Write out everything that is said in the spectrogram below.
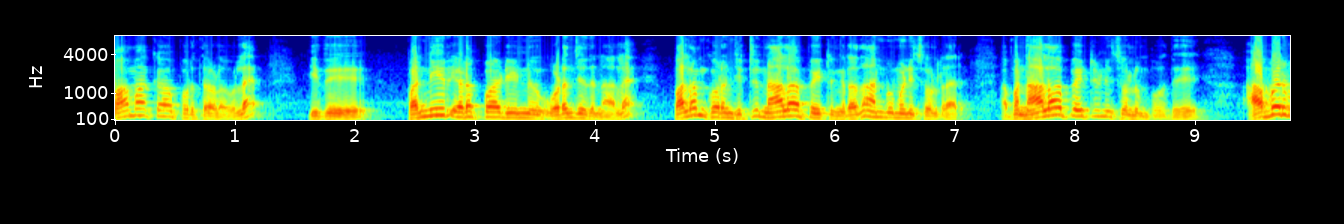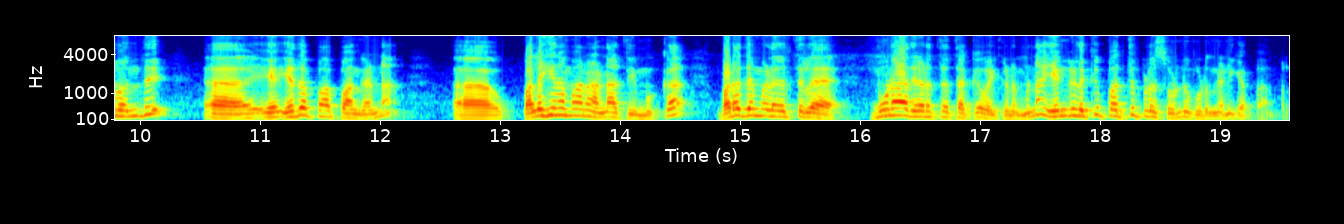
பாமகவை பொறுத்த அளவில் இது பன்னீர் எடப்பாடின்னு உடஞ்சதுனால பலம் குறைஞ்சிட்டு நாலா போயிட்டுங்கிறத அன்புமணி சொல்கிறாரு அப்போ நாலா போயிட்டுன்னு சொல்லும்போது அவர் வந்து எ- எதை பார்ப்பாங்கன்னா பலகீனமான அதிமுக வட தமிழகத்தில் மூணாவது இடத்த தக்க வைக்கணும்னா எங்களுக்கு பத்து ப்ளஸ் ஒன்று கொடுங்கன்னு கேட்பாங்க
